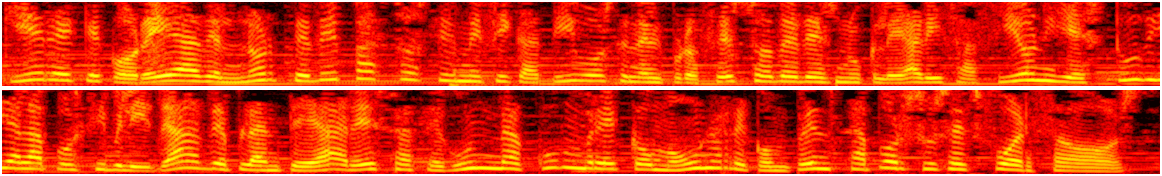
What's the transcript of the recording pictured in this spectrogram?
quiere que Corea del Norte dé pasos significativos en el proceso de desnuclearización y estudia la posibilidad de plantear esa segunda cumbre como una recompensa por sus esfuerzos.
